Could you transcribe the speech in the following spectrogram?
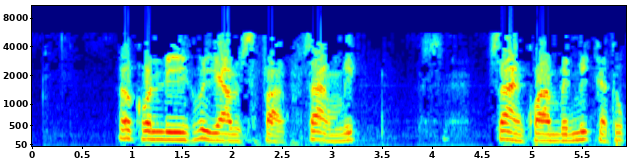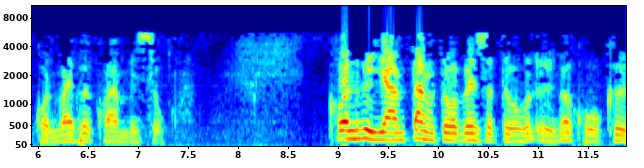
ำเพราะคนดีเขาพยายามฝากสร้างมิตร สร้างความเป็นมิตรกับทุกคนไว้เพื่อความเป็นสุข คนพยายามตั้งตัวเป็นศัตรูคนอื่นก็คูคือ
